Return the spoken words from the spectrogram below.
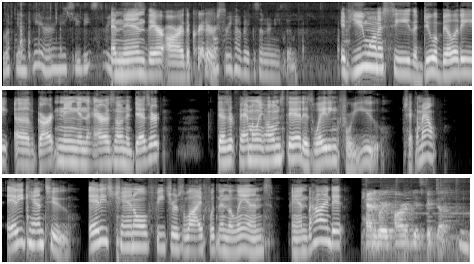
Left in here, you see these three. And then there are the critters. All three have eggs underneath them. If you want to see the doability of gardening in the Arizona desert, Desert Family Homestead is waiting for you. Check them out. Eddie Cantu. Eddie's channel features life within the lens and behind it. Category card gets picked up, hmm.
